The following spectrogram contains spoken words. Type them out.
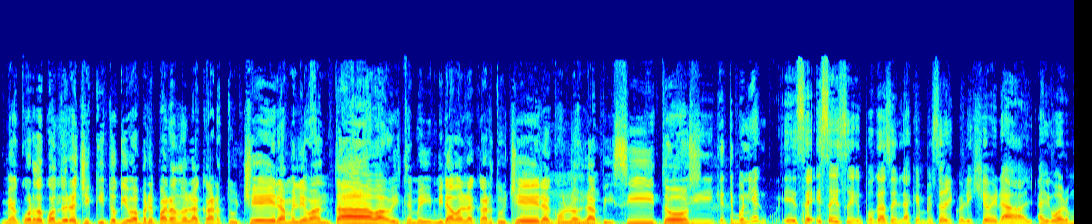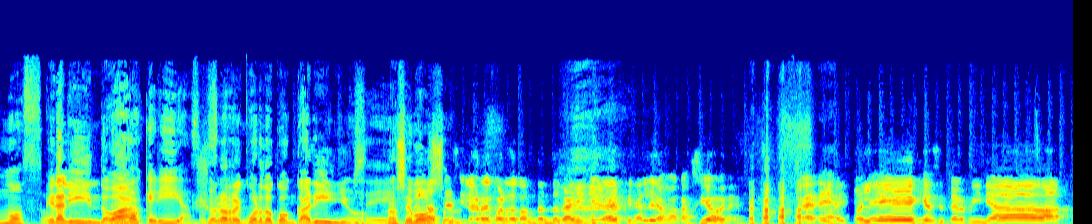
Me acuerdo cuando era chiquito que iba preparando la cartuchera, me levantaba, viste, me miraba la cartuchera con los lapicitos. Sí, que te ponían. esas épocas en las que empezaba el colegio era algo hermoso. Era lindo, Pero va. vos querías Yo lo recuerdo con cariño. Sí. No sé Yo no vos. sé si lo recuerdo con tanto cariño, era el final de las vacaciones. Era al colegio, se terminaba.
